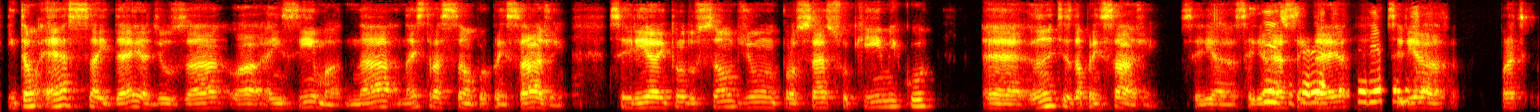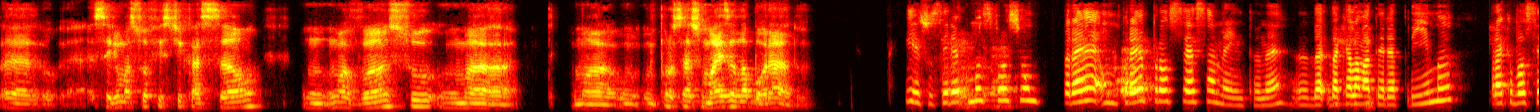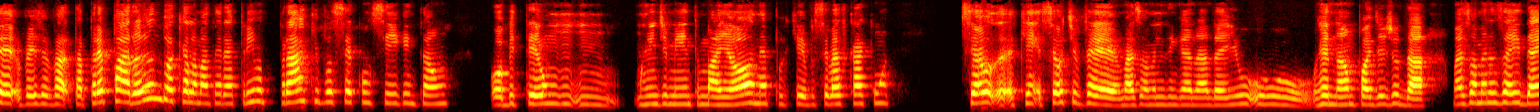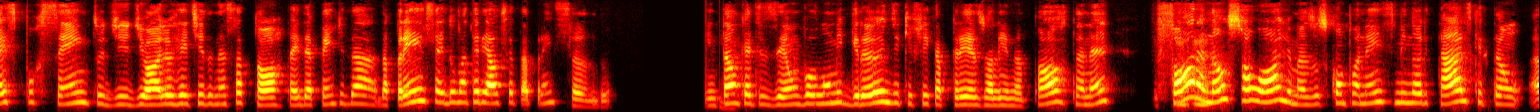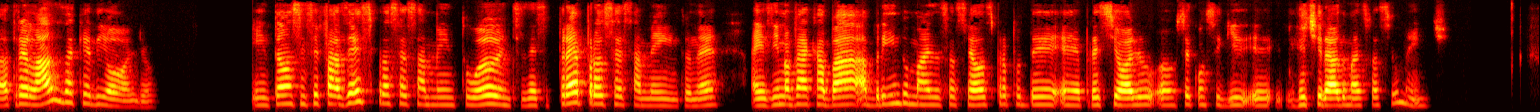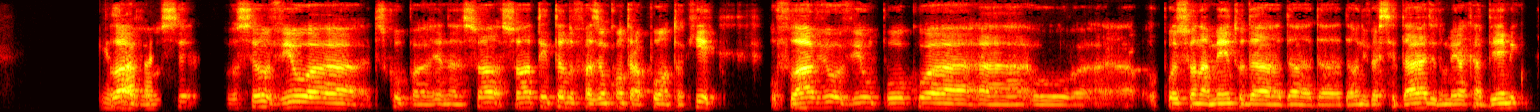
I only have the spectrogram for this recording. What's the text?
Então, essa ideia de usar a enzima na, na extração por prensagem seria a introdução de um processo químico é, antes da prensagem. Seria, seria Isso, essa seria, ideia? Seria, seria, é, seria uma sofisticação, um, um avanço, uma uma, um, um, processo mais elaborado. Isso, seria como se fosse um pré um pré-processamento, né, da, daquela uhum. matéria-prima, para que você veja, está preparando aquela matéria-prima para que você consiga então obter um, um, um, rendimento maior, né, porque você vai ficar com se eu, quem, se eu tiver mais ou menos enganado aí, o, o Renan pode ajudar mais ou menos aí 10% de, de óleo retido nessa torta. Aí depende da, da prensa e do material que você está prensando. Então, quer dizer, um volume grande que fica preso ali na torta, né? Fora uhum. não só o óleo, mas os componentes minoritários que estão atrelados àquele óleo. Então, assim, você fazer esse processamento antes, esse pré-processamento, né? a enzima vai acabar abrindo mais essas células para poder, é, para esse óleo você conseguir é, retirado mais facilmente. Flávio, você, você ouviu a. Desculpa, Renan, só, só tentando fazer um contraponto aqui. O Flávio ouviu um pouco a, a, o, a, o, posicionamento da, da, da, da, universidade, do meio acadêmico,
